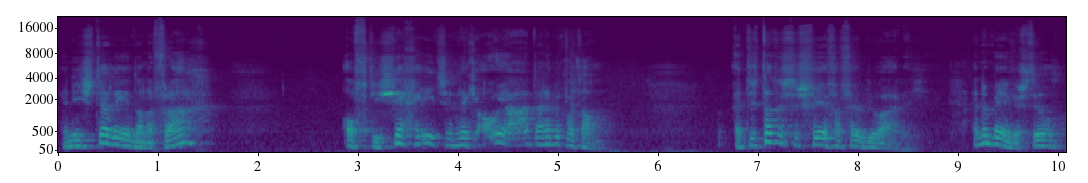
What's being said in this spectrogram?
En die stellen je dan een vraag. Of die zeggen iets en dan denk je, oh ja, daar heb ik wat aan. Dat is de sfeer van februari. En dan ben je weer stil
